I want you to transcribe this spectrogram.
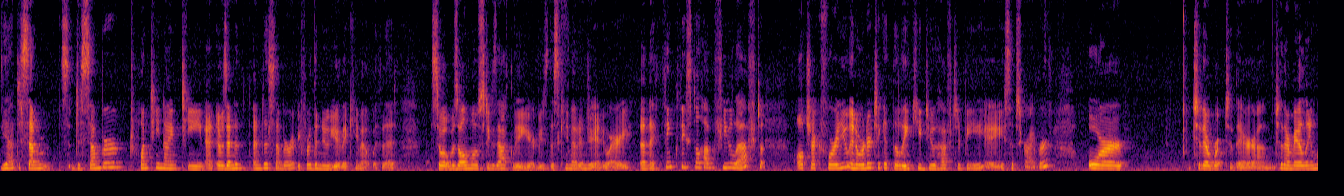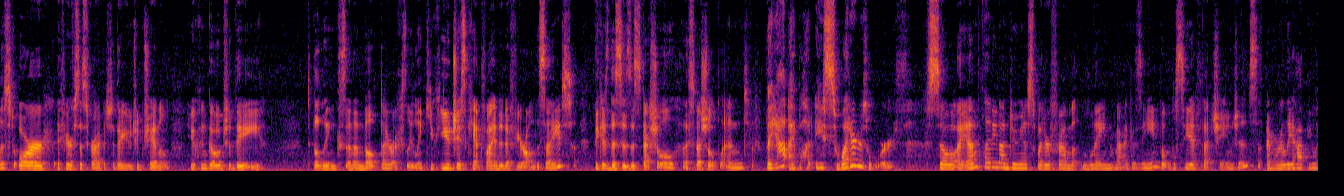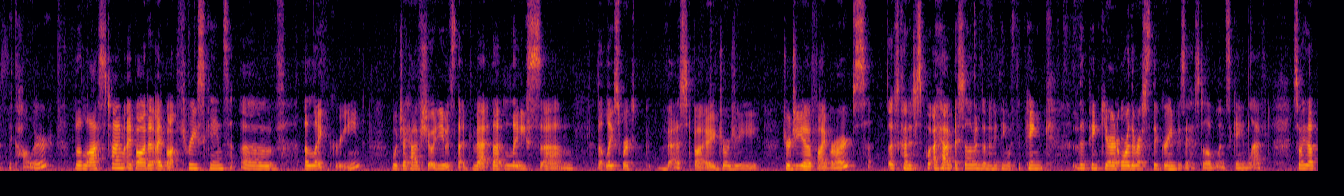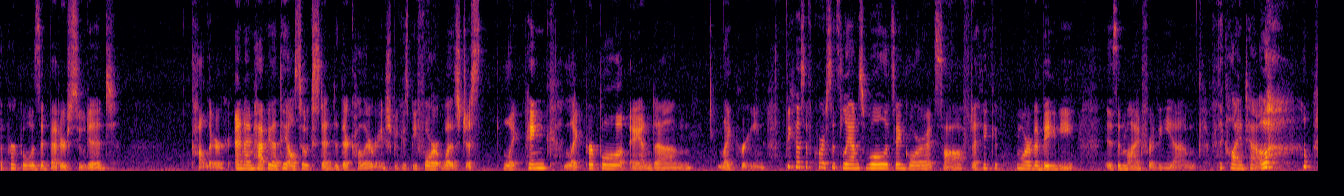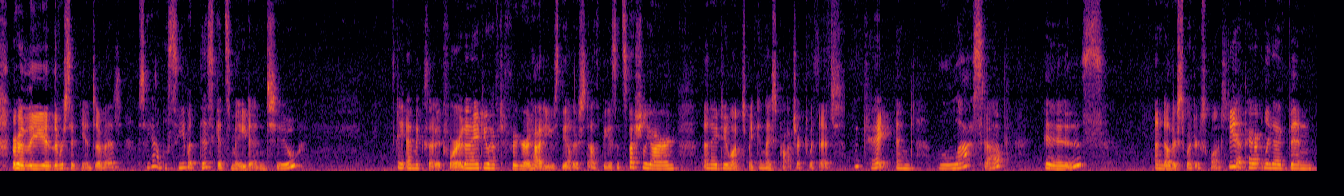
yeah, December December 2019, and it was end of, end December, right before the new year, they came out with it. So it was almost exactly a year because this came out in January, and I think they still have a few left. I'll check for you. In order to get the link, you do have to be a subscriber, or to their to their um, to their mailing list, or if you're a subscriber to their YouTube channel, you can go to the to the links and then they'll directly link you. You just can't find it if you're on the site because this is a special, a special blend. But yeah, I bought a sweater's worth. So I am planning on doing a sweater from Laine magazine, but we'll see if that changes. I'm really happy with the color. The last time I bought it, I bought three skeins of a light green, which I have showed you. It's that vet, that lace, um, that lacework vest by Georgie, Georgia Fiber Arts. I was kind of disappointed. I have, I still haven't done anything with the pink, the pink yarn or the rest of the green because I still have one skein left. So I thought the purple was a better suited color. And I'm happy that they also extended their color range because before it was just light pink, light purple, and um, light green. Because of course it's lamb's wool, it's angora, it's soft. I think it's more of a baby is in mind for the um, for the clientele or the the recipient of it. So yeah, we'll see what this gets made into. I am excited for it and I do have to figure out how to use the other stuff because it's special yarn and I do want to make a nice project with it. Okay, and last up is another sweaters quantity. Apparently I've been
